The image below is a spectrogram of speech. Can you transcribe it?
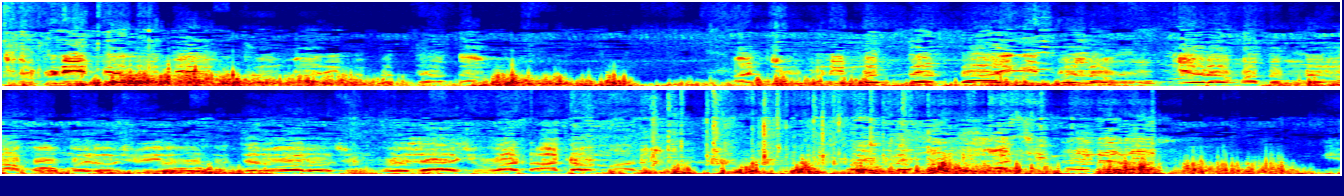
ચૂંટણી પહેલા બે ઉથલ મારી બધા ગામો આ ચૂંટણી મતદાન થાય એ પહેલા હું કેળામાં તમને આમો મળ્યો છું, એવો ઉતરવાળો છું, બોલ્યા છું, આટ આટા મારે. હવે તમારે સાચી કોને રાખવું? એ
